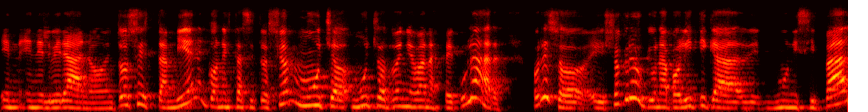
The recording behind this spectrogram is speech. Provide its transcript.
en, el verano. Entonces también con esta situación muchos dueños van a especular. Por eso eh, yo creo que una política municipal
